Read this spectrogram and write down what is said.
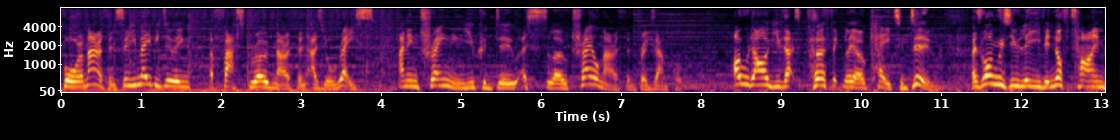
for a marathon. So you may be doing a fast road marathon as your race, and in training you could do a slow trail marathon, for example. I would argue that's perfectly okay to do, as long as you leave enough time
